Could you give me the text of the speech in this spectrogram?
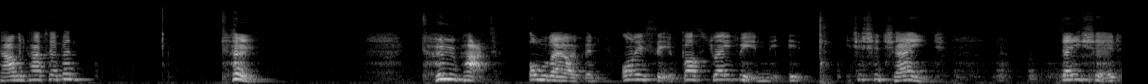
How many packs open? Two. Two packs. All they opened. Honestly, it frustrates me. It, it, it just should change. They should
